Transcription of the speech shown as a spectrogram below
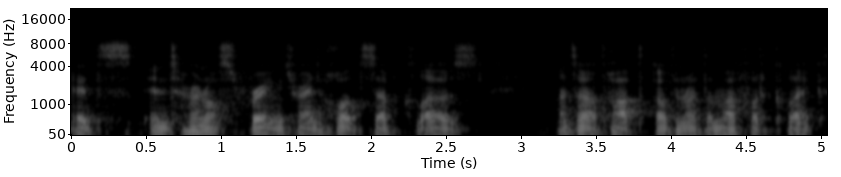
its internal spring trying to hold itself closed until it popped open with a muffled click.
